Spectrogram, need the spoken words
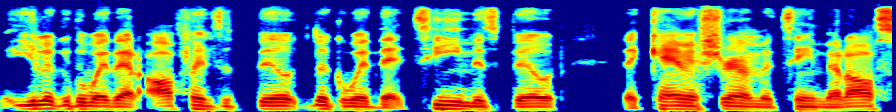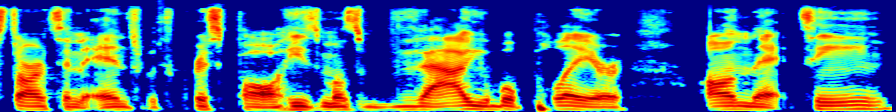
you look at the way that offense is built, look at the way that team is built, the chemistry on the team. It all starts and ends with Chris Paul. He's the most valuable player on that team.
